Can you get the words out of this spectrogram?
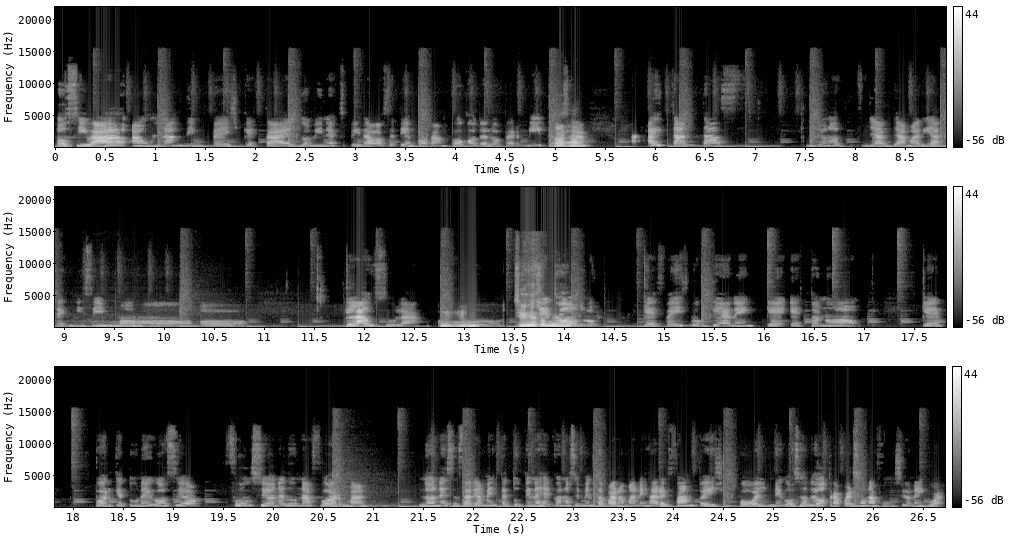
o si va a un landing page que está el dominio expirado hace tiempo, tampoco te lo permite. O sea, hay tantas yo no llamaría tecnicismos o, o cláusula o todo que Facebook tiene que esto no que porque tu negocio funcione de una forma no necesariamente tú tienes el conocimiento para manejar el fanpage o el negocio de otra persona funciona igual.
